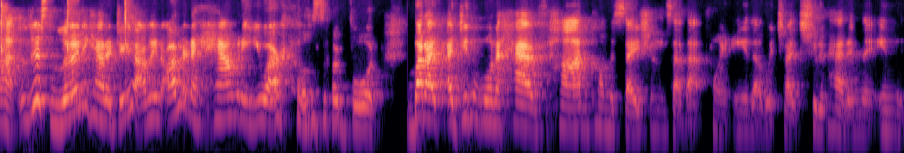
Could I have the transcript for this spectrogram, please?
uh, just learning how to do that. I mean, I don't know how many URLs I bought, but I, I, didn't want to have hard conversations at that point either, which I should have had in the in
